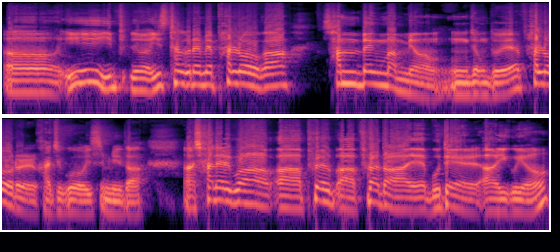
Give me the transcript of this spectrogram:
어, 이 인- 어, 인스타그램의 팔로워가 300만 명 정도의 팔로워를 가지고 있습니다. 아, 샤넬과 아, 프레, 아, 프라다의 모델이고요.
